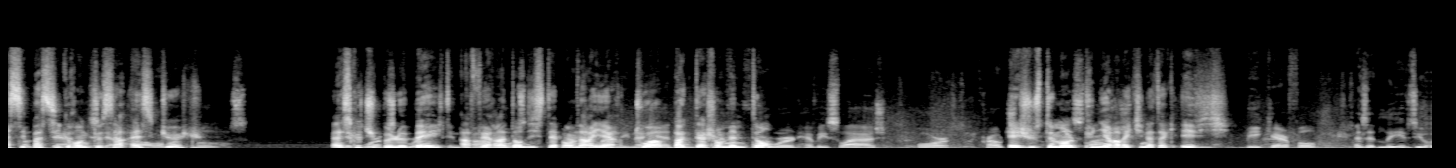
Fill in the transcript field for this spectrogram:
ah c'est pas si grande que ça, est-ce que est-ce que tu peux le bait à faire un dandy step en arrière, toi backdash en même temps et justement le punir avec une attaque heavy. Be careful, as it leaves you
